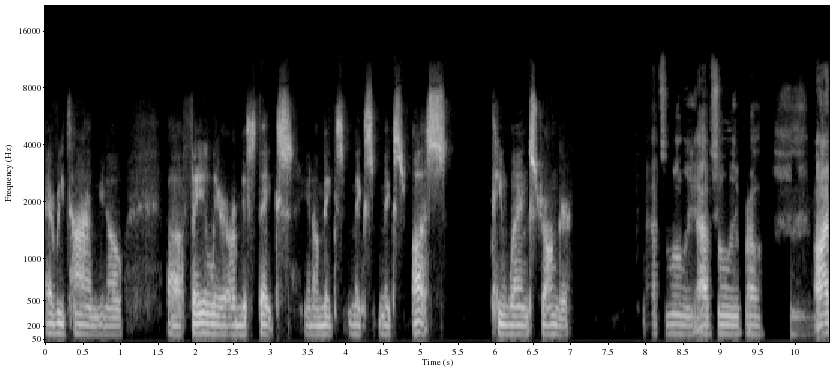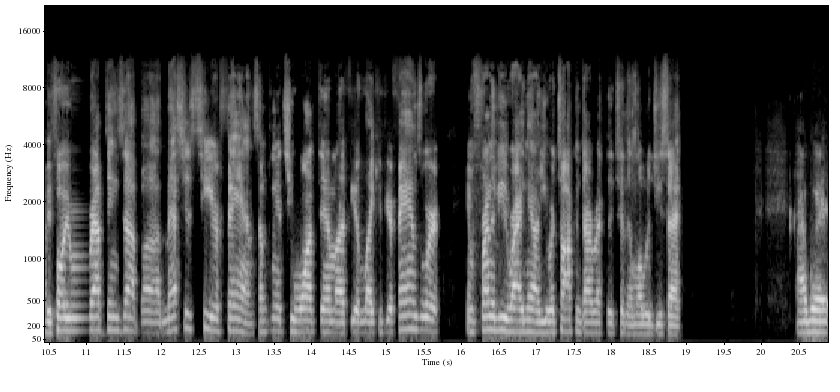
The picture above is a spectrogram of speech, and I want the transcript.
every time you know uh, failure or mistakes you know makes makes makes us Team Wang stronger. Absolutely, absolutely, bro. All right, before we wrap things up, uh, message to your fans, something that you want them. Uh, if you like, if your fans were in front of you right now, you were talking directly to them, what would you say? I would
